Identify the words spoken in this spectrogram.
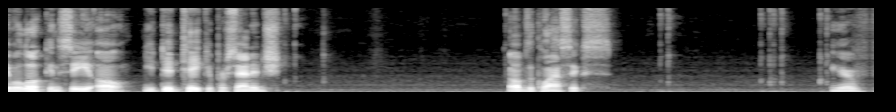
They will look and see, oh, you did take a percentage of the classics. You have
